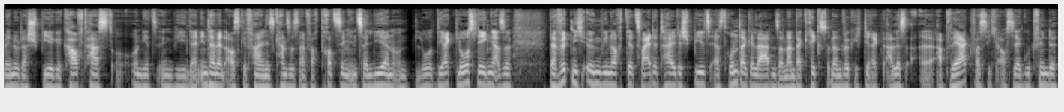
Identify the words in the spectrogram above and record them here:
wenn du das Spiel gekauft hast und jetzt irgendwie dein Internet ausgefallen ist, kannst du es einfach trotzdem installieren und lo direkt loslegen. Also da wird nicht irgendwie noch der zweite Teil des Spiels erst runtergeladen, sondern da kriegst du dann wirklich direkt alles äh, ab Werk, was ich auch sehr gut finde.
